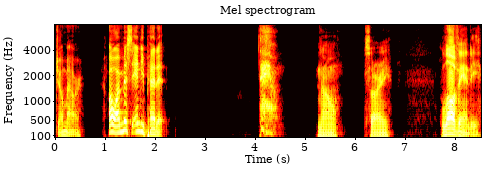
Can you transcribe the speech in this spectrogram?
Joe Mauer. Oh, I missed Andy Pettitte. Damn. No, sorry. Love Andy.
